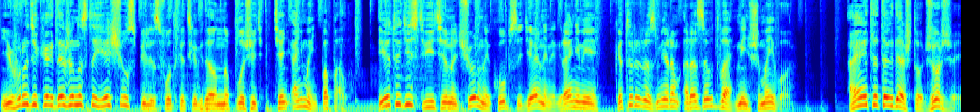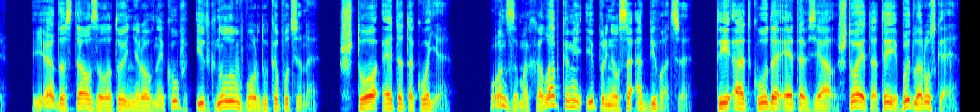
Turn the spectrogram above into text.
и вроде как даже настоящие успели сфоткать, когда он на площадь Тянь-Аньмэнь попал. И это действительно черный куб с идеальными гранями, который размером раза в два меньше моего. А это тогда что, Джорджи? Я достал золотой неровный куб и ткнул им в морду капуцина. Что это такое? Он замахал лапками и принялся отбиваться. «Ты откуда это взял? Что это ты, быдло русское?»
